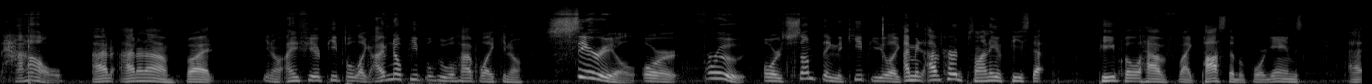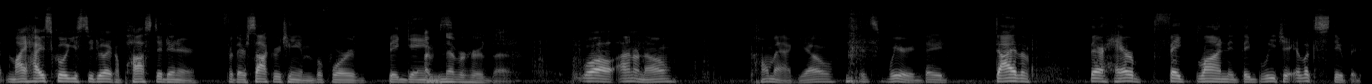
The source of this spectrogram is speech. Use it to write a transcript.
how? I, I don't know, but You know, I hear people like I've know people who will have like you know cereal or fruit or something to keep you like. I mean, I've heard plenty of people have like pasta before games. At my high school used to do like a pasta dinner for their soccer team before big games. I've never heard that. Well, I don't know. Comac, yo, it's weird. They dye the their hair fake blonde. They bleach it. It looks stupid.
